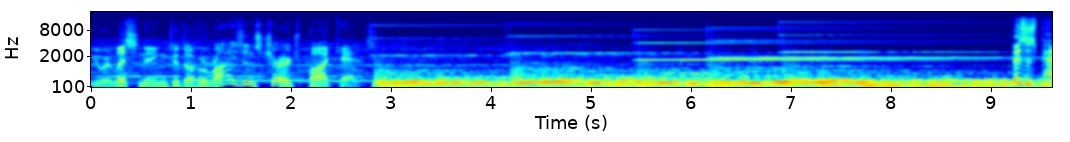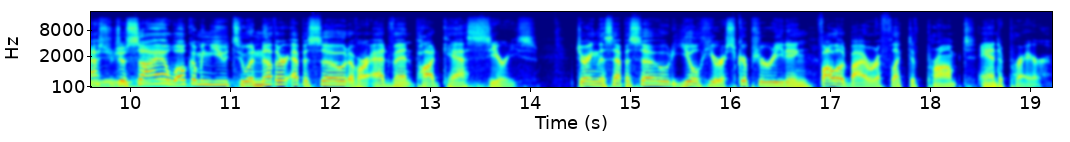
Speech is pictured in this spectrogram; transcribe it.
You are listening to the Horizons Church podcast. This is Pastor Josiah welcoming you to another episode of our Advent podcast series. During this episode, you'll hear a scripture reading, followed by a reflective prompt and a prayer.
